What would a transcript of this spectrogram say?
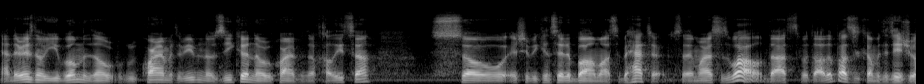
and there is no yibum, no requirement of yibum, no zika, no requirement of chalitza so it should be considered Baal Matzah Beheter. So the Gemara says, well, that's what the other pasuk is coming to teach you.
